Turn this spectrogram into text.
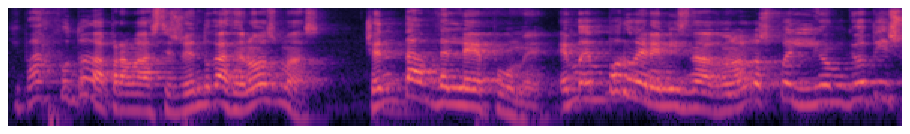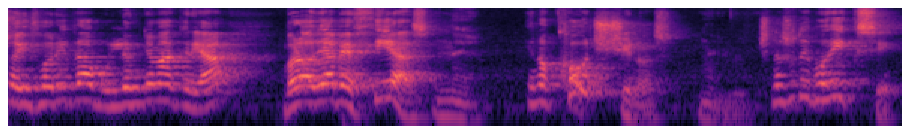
υπάρχουν τώρα πράγματα στη ζωή του καθενός μας. Και δεν τα βλέπουμε. Δεν μπορούμε εμείς να δούμε. Άλλος που είναι λίγο πιο πίσω, η θωρίδα που λίγο πιο μακριά, μπορεί να το δει απευθείας. Ναι. Είναι ο coach κοινό. Και να σου το υποδείξει.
